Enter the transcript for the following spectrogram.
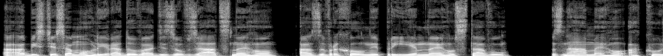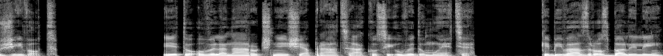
A aby ste sa mohli radovať zo vzácného a zvrcholne príjemného stavu, známeho ako život. Je to oveľa náročnejšia práca, ako si uvedomujete. Keby vás rozbalili,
